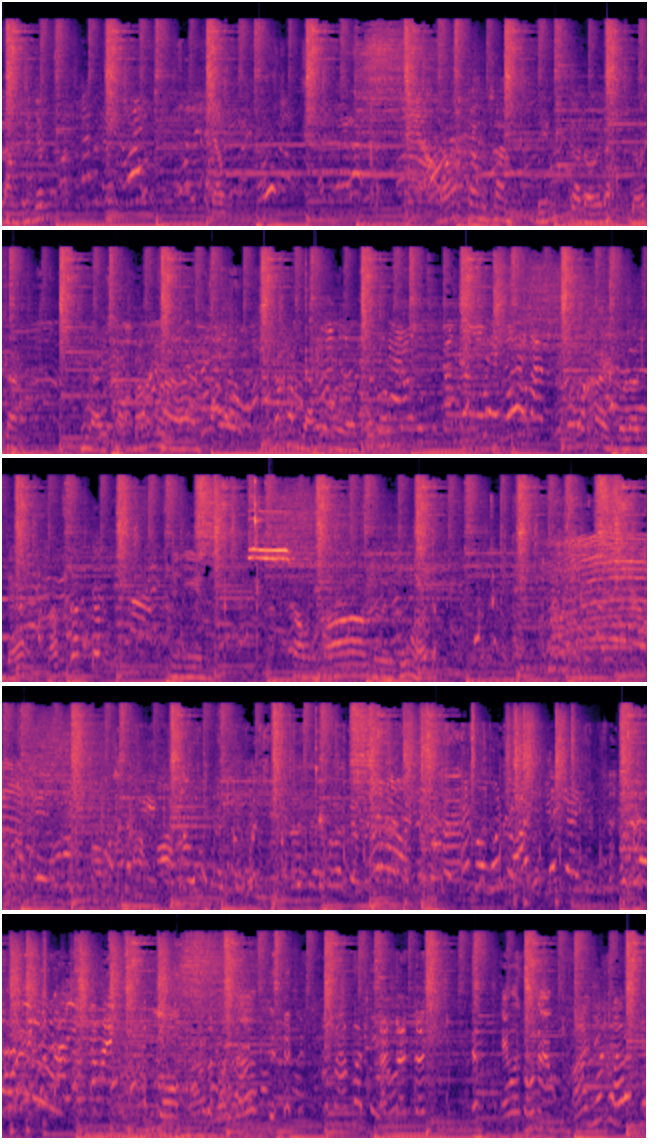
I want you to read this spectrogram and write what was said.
lần thứ nhất. Bóng trong xanh điểm cho đội đội xanh như vậy sạch bóng à, rất hấp dẫn vừa kết thúc rất hay một lần để bóng rất chắc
